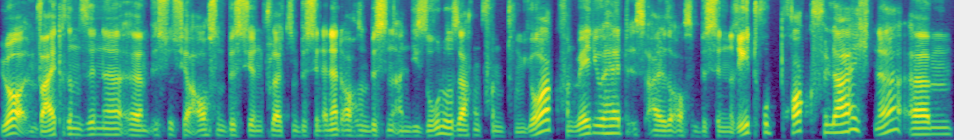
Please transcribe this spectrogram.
ja, im weiteren Sinne ähm, ist es ja auch so ein bisschen, vielleicht so ein bisschen, erinnert auch so ein bisschen an die Solo-Sachen von Tom York, von Radiohead, ist also auch so ein bisschen Retro-Proc vielleicht, ne? Ähm,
